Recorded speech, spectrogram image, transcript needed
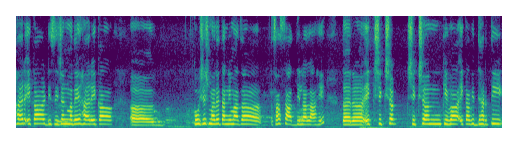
हर एका डिसिजनमध्ये हर एका कोशिशमध्ये त्यांनी माझा तसाच साथ दिलेला आहे. तर एक शिक्षक शिक्षण किंवा एका विद्यार्थी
